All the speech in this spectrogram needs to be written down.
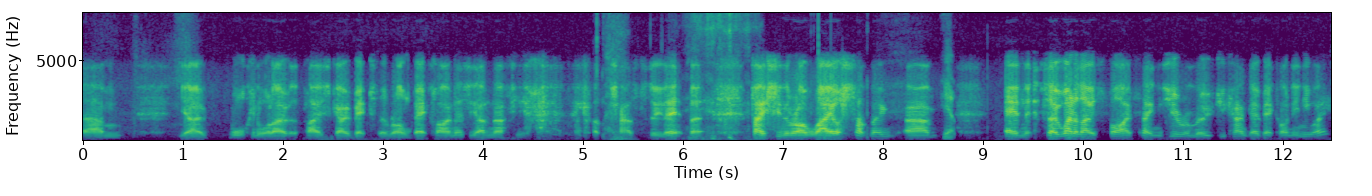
um, you know, walking all over the place, going back to the wrong backline. Is I don't know if you've got the chance to do that, but facing the wrong way or something. Um, yep. And so one of those five things, you're removed, you can't go back on anyway.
